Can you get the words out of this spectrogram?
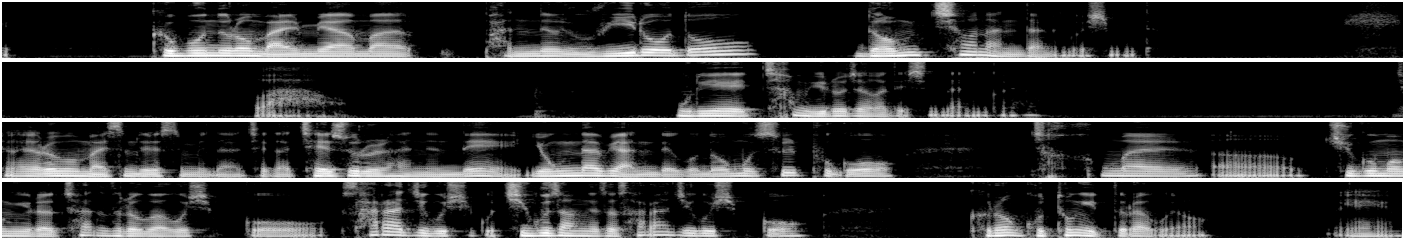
그분으로 말미암아 받는 위로도 넘쳐난다는 것입니다. wow. 우리의 참 위로자가 되신다는 거예요. 제가 여러 번 말씀드렸습니다. 제가 재수를 했는데 용납이 안 되고 너무 슬프고 정말 어, 쥐구멍이라 찾아 들어가고 싶고 사라지고 싶고 지구상에서 사라지고 싶고 그런 고통이 있더라고요. 예.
